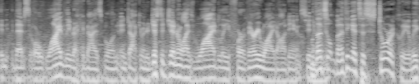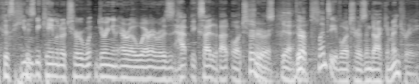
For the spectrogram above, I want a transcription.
in that's or widely recognizable in, in documentary. Just to generalize widely for a very wide audience. You Well, know, that's all, but I think it's historically because he His- became an auteur during an era where everyone was hap- excited about auteurs. Sure, yeah. there Yeah. are plenty of auteurs in documentary.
